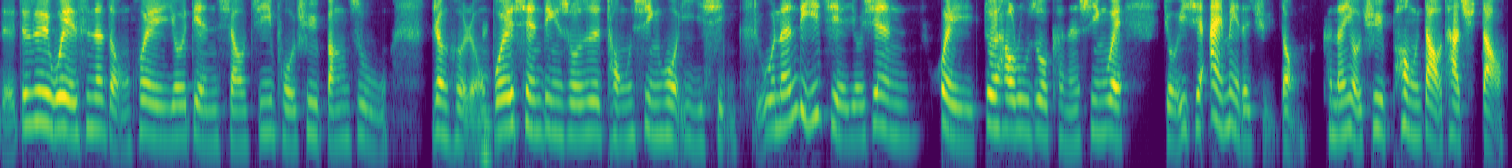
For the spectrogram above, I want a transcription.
的，就是我也是那种会有点小鸡婆去帮助任何人，我嗯不会限定说是同性或异性。我能理解有些人会对号入座，可能是因为有一些暧昧的举动，可能有去碰到、touch 到，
